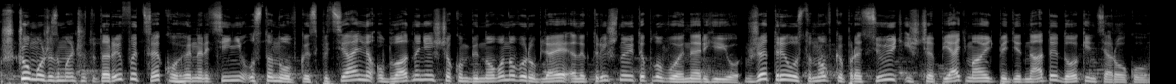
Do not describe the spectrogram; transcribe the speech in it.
Що може зменшити тарифи? Це когенераційні установки, спеціальне обладнання, що комбіновано виробляє електричну і теплову енергію. Вже три установки працюють і ще п'ять мають під'єднати до кінця року.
